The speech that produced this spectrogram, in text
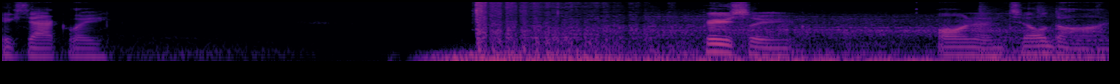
exactly. Previously, on Until Dawn.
